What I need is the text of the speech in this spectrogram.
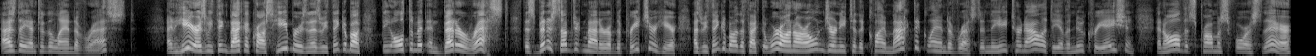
as they enter the land of rest. And here, as we think back across Hebrews and as we think about the ultimate and better rest, that's been a subject matter of the preacher here, as we think about the fact that we're on our own journey to the climactic land of rest and the eternality of a new creation and all that's promised for us there,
